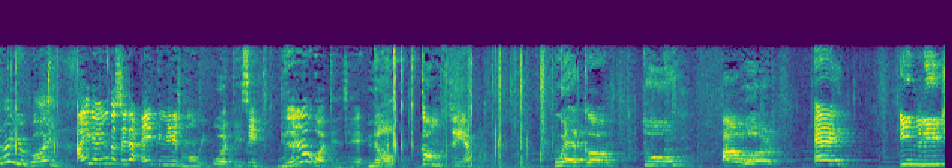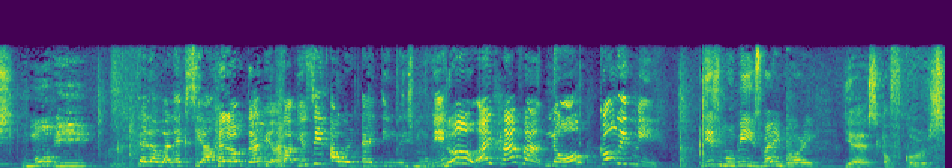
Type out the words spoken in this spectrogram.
are you going? I'm going to see the 8th English movie. What is it? You don't know what is it? No. Come here. Welcome to our 8th English movie. Hello, Alexia. Hello, Tanya. Have you seen our eighth English movie? No, I haven't. No? Come with me. This movie is very boring. Yes, of course.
